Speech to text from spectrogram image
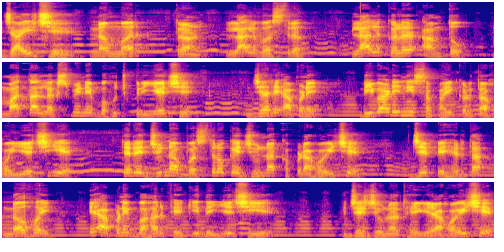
જાય છે. નંબર ત્રણ, લાલ વસ્ત્ર. લાલ કલર આમ તો માતા લક્ષ્મીને બહુ જ પ્રિય છે. જ્યારે આપણે દિવાળીની સફાઈ કરતા હોઈએ છીએ, ત્યારે જૂના વસ્ત્રો કે જૂના કપડાં હોય છે, જે પહેરતા ન હોય, એ આપણે બહાર ફેંકી દઈએ છીએ. જે જૂના થઈ ગયા હોય છે,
